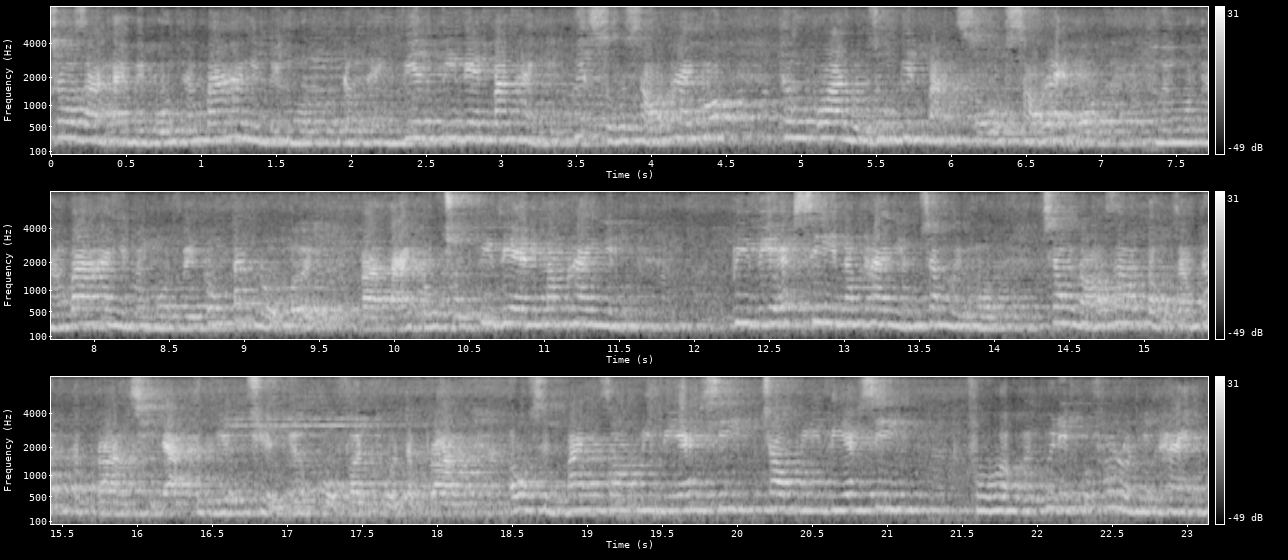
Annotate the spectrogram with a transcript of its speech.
cho rằng ngày 14 tháng 3 2011, Hội đồng thành viên PVN ban hành nghị quyết số 621 thông qua nội dung biên bản số 601 11 tháng 3 2011 về công tác đổi mới và tái cấu trúc PVN năm 2000 PVFC năm 2011, trong đó giao Tổng Giám đốc Tập đoàn chỉ đạo thực hiện chuyển nhượng cổ phần của Tập đoàn Ocean Bank do BBFC cho BBFC phù hợp với quy định của pháp luật hiện hành.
